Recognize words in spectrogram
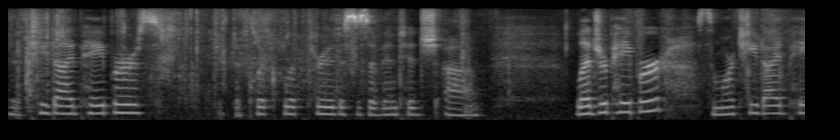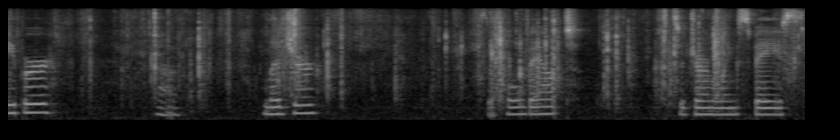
There are tea-dyed papers. Just a quick flip through. This is a vintage um, ledger paper. Some more tea-dyed paper. Uh, ledger. It's a fold-out. It's a journaling space.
